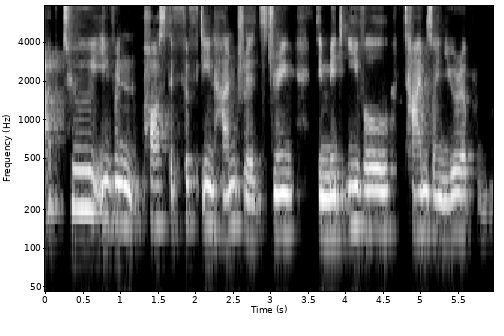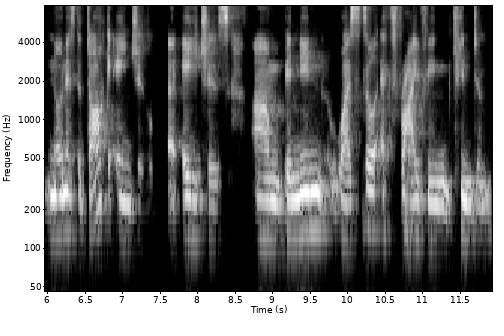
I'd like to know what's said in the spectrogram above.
up to even past the 1500s during the medieval times in Europe known as the Dark Angel, ages, um, Benin was still a thriving kingdom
